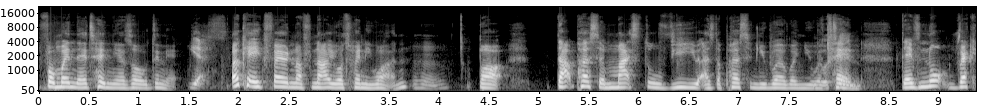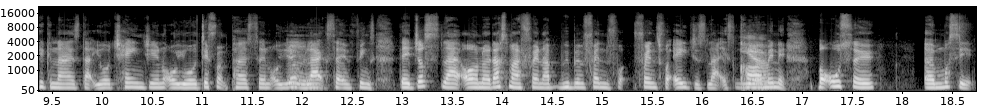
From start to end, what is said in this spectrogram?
from when they're ten years old, didn't it? Yes. Okay, fair enough. Now you're 21, Mm-hmm. but that person might still view you as the person you were when you were were 10. 10. They've not recognized that you're changing or you're a different person or you Mm. don't like certain things. They're just like, oh no, that's my friend. I've, we've been friends for, friends for ages. Like it's calm Yeah. in it. But also, um, what's it?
